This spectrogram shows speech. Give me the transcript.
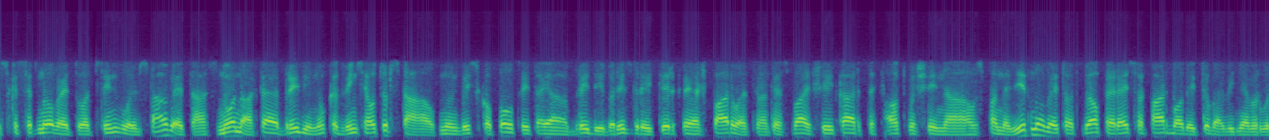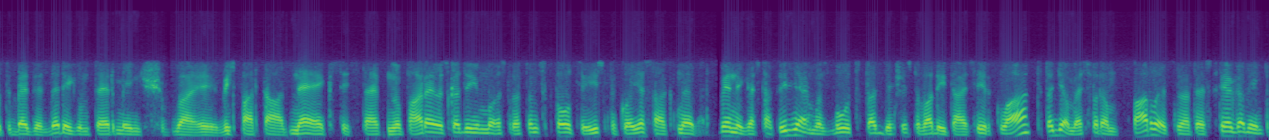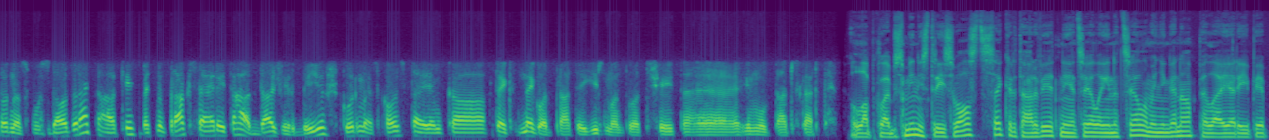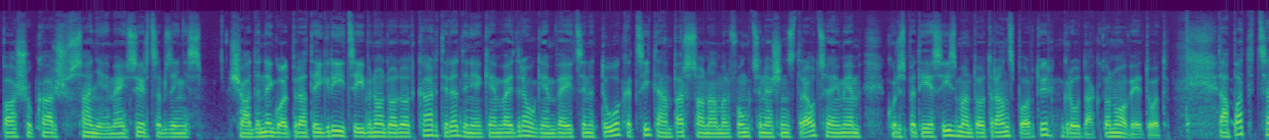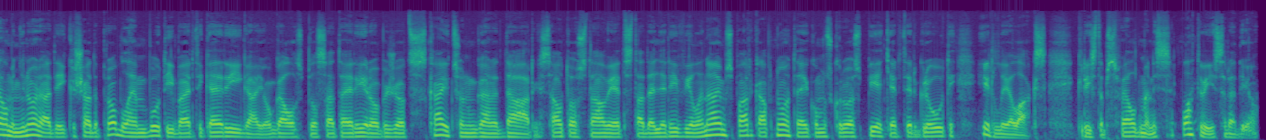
automašīnas, kas ir novietojtas invalīdu stāvvietās, nonāk tajā brīdī, nu, kad viņš jau tur stāv. Nu, visu, ko policija tajā brīdī var izdarīt, ir vienkārši pārliecināties, vai šī karte automašīnā uz paneļa ir novietota. Vēl pēreiz var pārbaudīt, vai viņai varbūt ir beidzies derīguma termiņš, vai vispār tāda neeksistē. Nu, pārējos gadījumos, protams, policija īsti neko iesākt sākt nevar. Vienīgais tāds izņēmums būtu tad, ja šis vadītājs ir klāt, tad jau mēs varam pārliecināties. Tie gadījumi, protams, būs daudz retāki, bet nu, praksē arī tādi daži ir bijuši, kur mēs konstatējam, ka teikt, negodprātīgi izmantot šī invaliditātes karte. Labklājības ministrijas valsts sekretāra vietniece Elīna Celmiņa gan apelēja arī pie pašu karšu saņēmēju sirdsapziņas. Šāda negodprātīga rīcība nododot karti radiniekiem vai draugiem veicina to, ka citām personām ar funkcionēšanas traucējumiem, kuras patiesi izmanto transportu, ir grūtāk to novietot. Tāpat Celmiņa norādīja, ka šāda problēma būtībā ir tikai Rīgā, jo galvaspilsētā ir ierobežots skaits un gana dārgas autostāvvietas, tādēļ arī vilinājums pārkāpt noteikumus, kuros pieķert ir grūti, ir lielāks. Kristaps Feldmanis, Latvijas radio.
